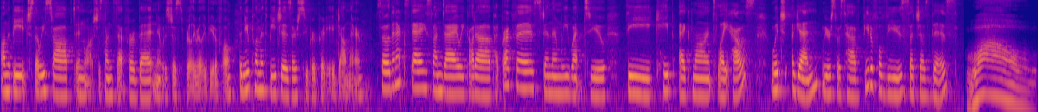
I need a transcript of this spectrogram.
on the beach. So we stopped and watched the sunset for a bit, and it was just really, really beautiful. The New Plymouth beaches are super pretty down there. So the next day, Sunday, we got up, had breakfast, and then we went to the Cape Egmont Lighthouse, which again, we were supposed to have beautiful views such as this. Wow!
